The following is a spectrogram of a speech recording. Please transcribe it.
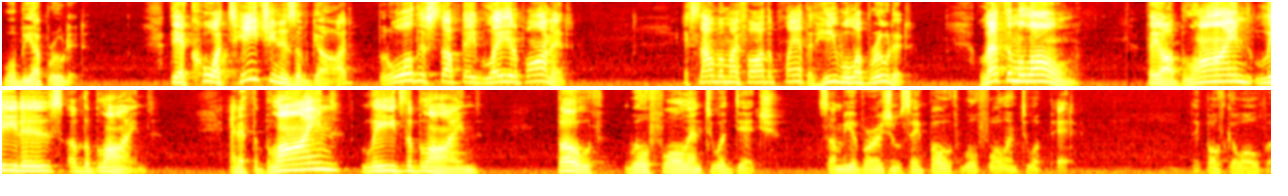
will be uprooted. Their core teaching is of God, but all this stuff they've laid upon it, it's not what my Father planted. He will uproot it. Let them alone. They are blind leaders of the blind. And if the blind leads the blind, both will fall into a ditch. Some of your versions will say both will fall into a pit. They both go over.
